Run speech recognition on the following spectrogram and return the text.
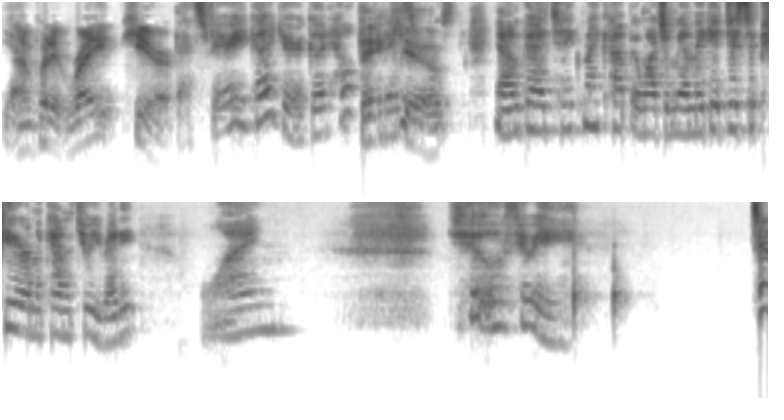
Yep. and put it right here. That's very good. You're a good helper. Thank Thanks you. Now I'm gonna take my cup and watch. I'm gonna make it disappear on the count of three. Ready? One, two, three. Ta-da!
